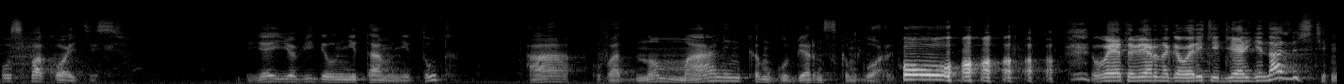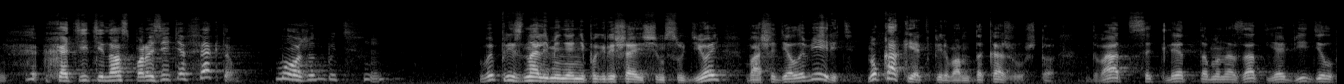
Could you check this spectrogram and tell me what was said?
Успокойтесь. Я ее видел не там, не тут, а в одном маленьком губернском городе. О, вы это верно говорите для оригинальности? Хотите нас поразить эффектом? Может быть. Вы признали меня непогрешающим судьей, ваше дело верить. Ну, как я теперь вам докажу, что 20 лет тому назад я видел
